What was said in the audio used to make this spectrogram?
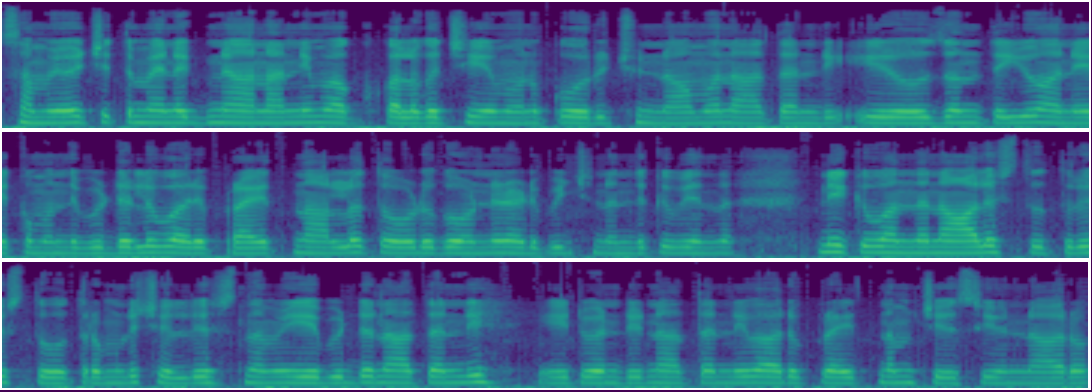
సమయోచితమైన జ్ఞానాన్ని మాకు కలగచేయమని కోరుచున్నాము నా తండ్రి. ఈ రోజంతయు అనేక మంది బిడ్డలు వారి ప్రయత్నాల్లో తోడుగా ఉండి నడిపించినందుకు వంద- నీకు వందనాలు స్థుతులు స్తోత్రములు చెల్లిస్తున్నాము. ఏ బిడ్డ నా తండ్రి? ఎటువంటి నా తండ్రి? వారు ప్రయత్నం చేసి ఉన్నారో.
